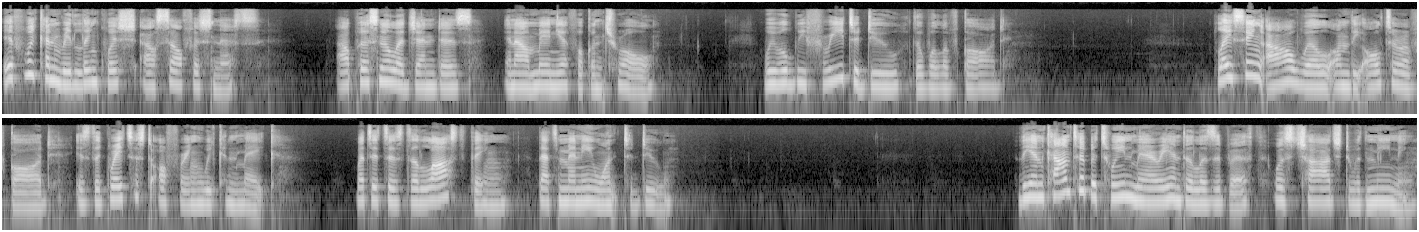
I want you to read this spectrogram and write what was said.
If we can relinquish our selfishness, our personal agendas, and our mania for control, we will be free to do the will of God. Placing our will on the altar of God is the greatest offering we can make, but it is the last thing that many want to do. The encounter between Mary and Elizabeth was charged with meaning.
